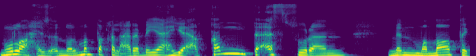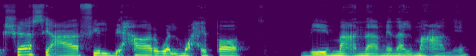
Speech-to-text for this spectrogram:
نلاحظ أن المنطقة العربية هي أقل تأثرا من مناطق شاسعة في البحار والمحيطات بمعنى من المعاني.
